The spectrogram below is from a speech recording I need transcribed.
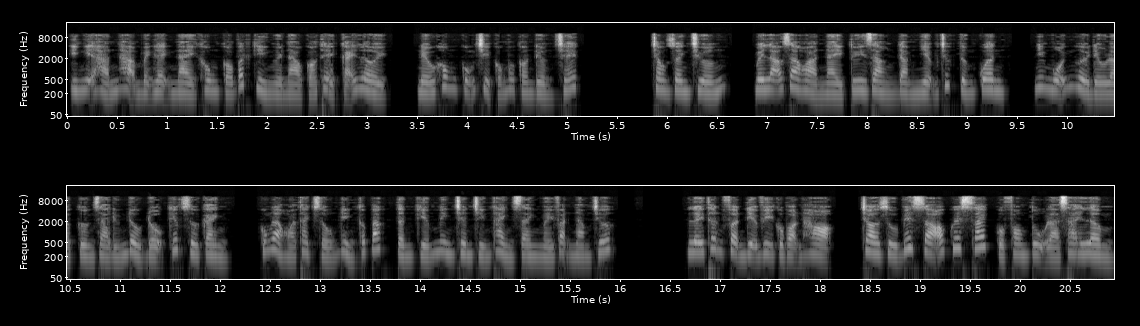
ý nghĩa hắn hạ mệnh lệnh này không có bất kỳ người nào có thể cãi lời, nếu không cũng chỉ có một con đường chết. Trong doanh trướng, mấy lão gia hỏa này tuy rằng đảm nhiệm chức tướng quân, nhưng mỗi người đều là cường giả đứng đầu độ kiếp sơ cảnh, cũng là hóa thạch giống đỉnh cấp Bắc tấn kiếm minh chân chính thành danh mấy vạn năm trước. Lấy thân phận địa vị của bọn họ, cho dù biết rõ quyết sách của phong tụ là sai lầm,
